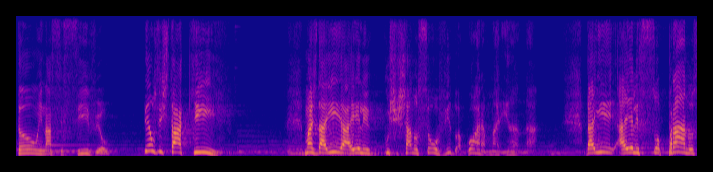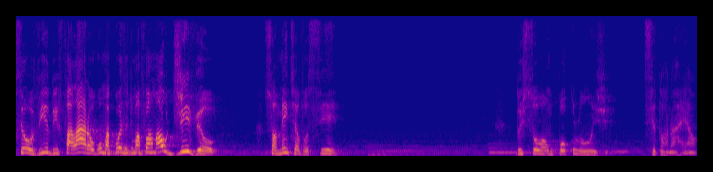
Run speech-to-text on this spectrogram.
tão inacessível. Deus está aqui, mas daí a ele cochichar no seu ouvido agora, Mariana. Daí a ele soprar no seu ouvido e falar alguma coisa de uma forma audível, somente a você, dos soa um pouco longe de se tornar real.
